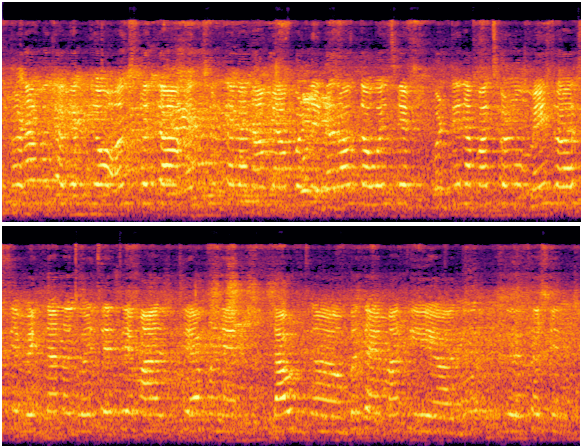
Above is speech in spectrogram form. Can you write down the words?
ઘણા બધા વ્યક્તિઓ અંધશ્રદ્ધા, અંધશ્રદ્ધાના નામે આપણને ડરાવતા હોય છે, પણ તેના પાછળનું મેઇન રહસ્ય વિજ્ઞાન જ હોય છે, જેમાં જે આપણને ડાઉટ બધા એમાંથી દૂર થશે.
